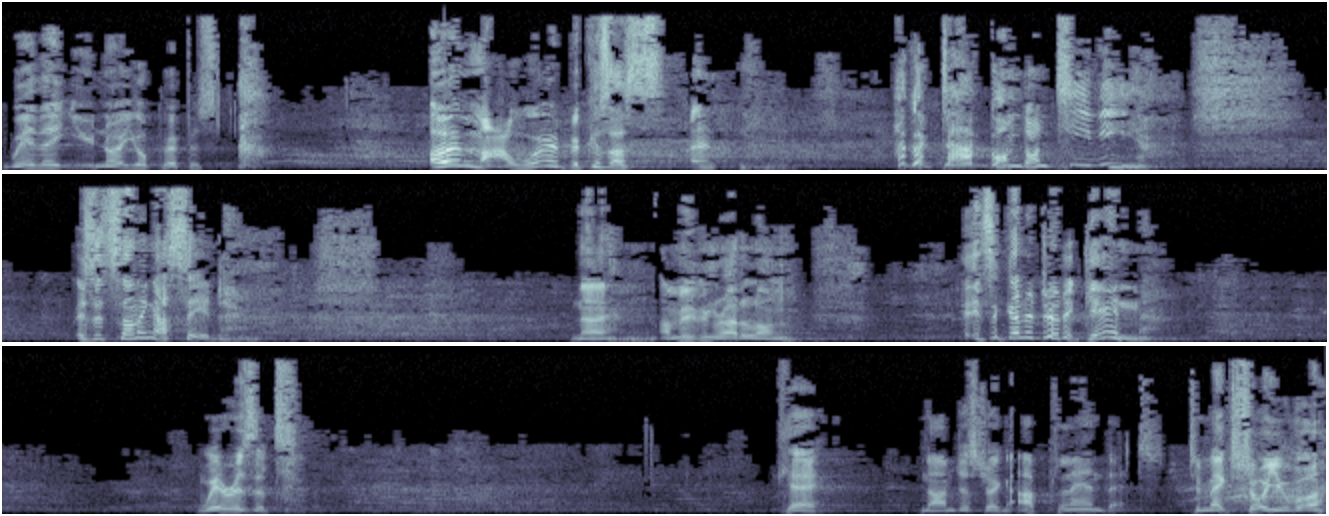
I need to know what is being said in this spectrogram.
whether you know your purpose, oh my word, because I, I got dive bombed on TV. Is it something I said? No, I'm moving right along. Is it going to do it again? Where is it? Okay. No, I'm just joking. I planned that to make sure you were,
